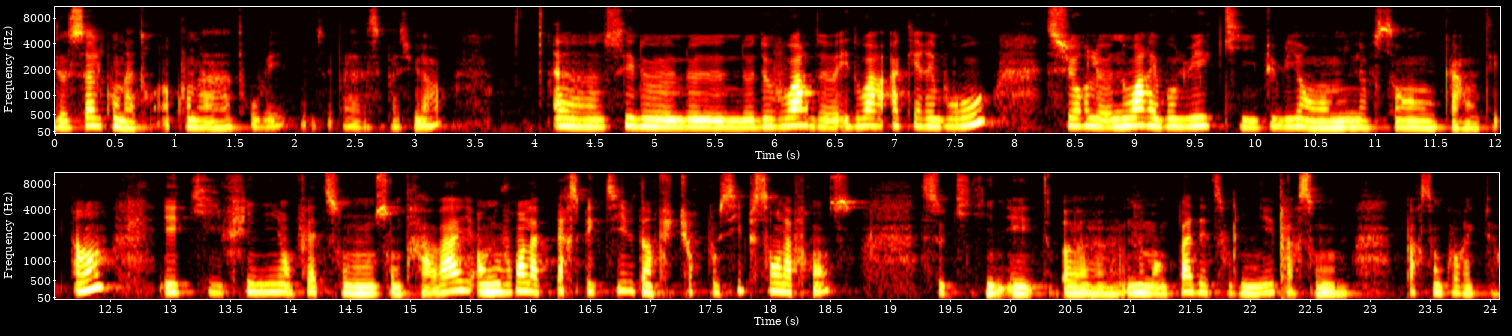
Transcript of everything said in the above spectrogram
le, seul qu'on a, trouvé, c'est pas, pas celui-là. Euh, c'est le, devoir d'Edouard Akerebourou sur le Noir évolué qui publie en 1941 et qui finit en fait son, travail en ouvrant la perspective d'un futur possible sans la France, ce qui euh, ne manque pas d'être souligné par son, par son correcteur.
